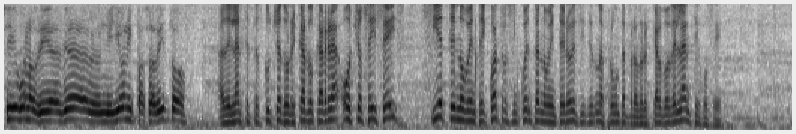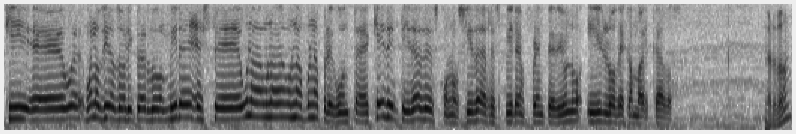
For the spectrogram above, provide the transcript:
Sí, buenos días. Ya el millón y pasadito. Adelante, te escucha don Ricardo Carrera, 866-794-5099. Si tienes una pregunta para don Ricardo, adelante, José. Sí, eh, buenos días, don Ricardo. Mire, este, una, una, una buena pregunta. ¿Qué identidad desconocida respira enfrente de uno y lo deja marcado? ¿Perdón?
